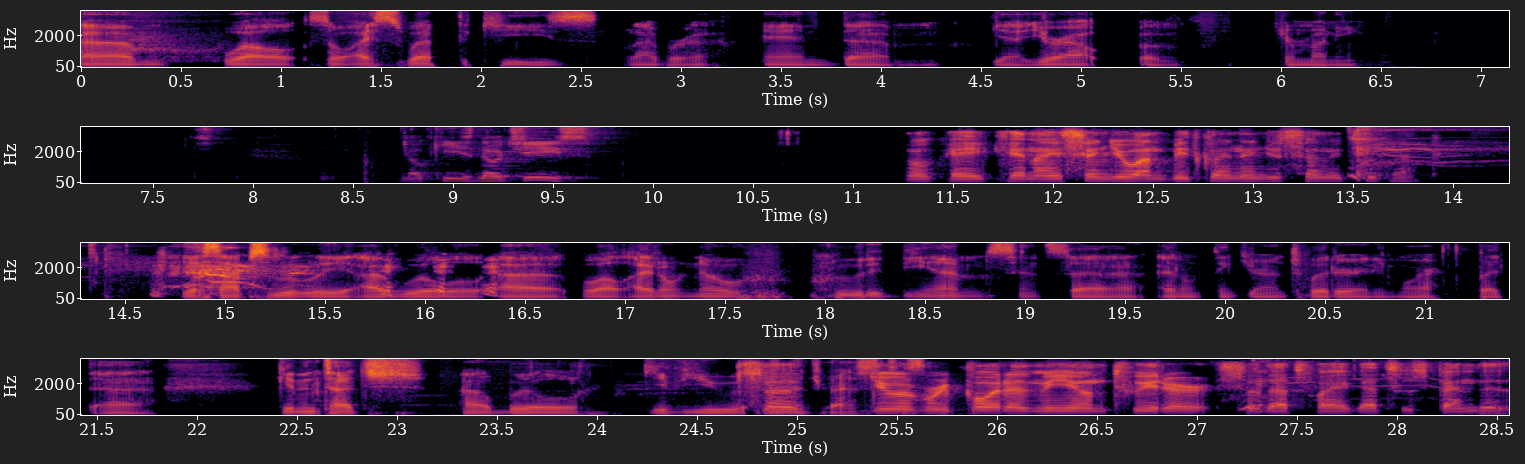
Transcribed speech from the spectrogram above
Um, well, so I swept the keys, Labra, and um, yeah, you're out of your money. No keys, no cheese. Okay, can I send you one Bitcoin and you send me two back? yes, absolutely. I will. Uh, well, I don't know who to DM since uh, I don't think you're on Twitter anymore. But uh, get in touch. I will give you so an address. You reported me on Twitter, so that's why I got suspended.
